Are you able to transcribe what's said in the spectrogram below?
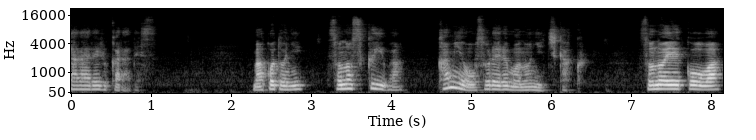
られるからです。誠にその救いは神を恐れる者に近く、その栄光は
